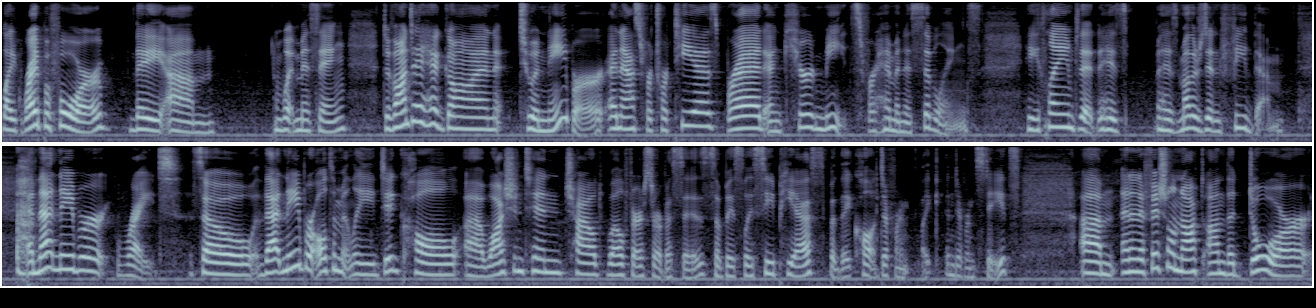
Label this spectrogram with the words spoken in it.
like right before they um went missing, Devonte had gone to a neighbor and asked for tortillas, bread, and cured meats for him and his siblings. He claimed that his his mothers didn't feed them. And that neighbor, right. So that neighbor ultimately did call uh, Washington Child Welfare Services, so basically CPS, but they call it different, like in different states. Um, and an official knocked on the door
